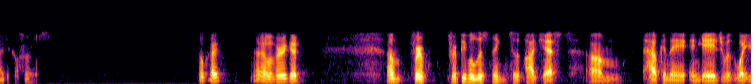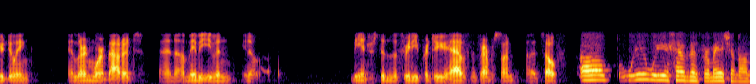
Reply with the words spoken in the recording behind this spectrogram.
ethical hurdles. Okay, well, very good. Um, for for people listening to the podcast, um, how can they engage with what you're doing and learn more about it, and uh, maybe even you know be interested in the 3D printer you have, the Fabricon uh, itself? Uh, we we have the information on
